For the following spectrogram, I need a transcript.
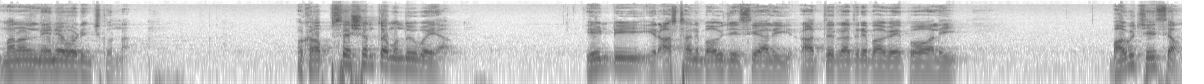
మనల్ని నేనే ఓడించుకున్నా. ఒక అప్సెషన్తో ముందుకు పోయా. ఏంటి? ఈ రాష్ట్రాన్ని బాగు చేసేయాలి రాత్రి రాత్రే బాగు అయిపోవాలి. బాగు చేశాం.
